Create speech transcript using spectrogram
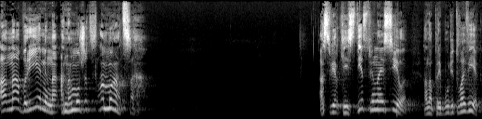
она временно, она может сломаться. А сверхъестественная сила, она прибудет вовек,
